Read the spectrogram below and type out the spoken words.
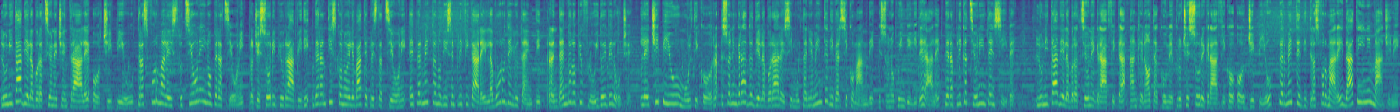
L'unità di elaborazione centrale o CPU trasforma le istruzioni in operazioni. Processori più rapidi garantiscono elevate prestazioni e permettono di semplificare il lavoro degli utenti, rendendolo più fluido e veloce. Le CPU multicore sono in grado di elaborare simultaneamente diversi comandi e sono quindi l'ideale per applicazioni intensive. L'unità di elaborazione grafica, anche nota come processore grafico o GPU, permette di trasformare i dati in immagini.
